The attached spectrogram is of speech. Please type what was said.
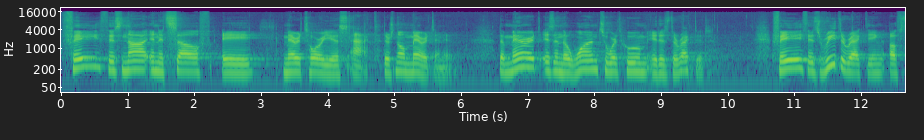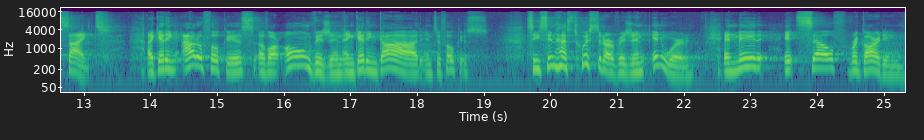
Faith is not in itself a meritorious act, there's no merit in it. The merit is in the one toward whom it is directed. Faith is redirecting of sight, a getting out of focus of our own vision and getting God into focus. See, sin has twisted our vision inward and made it self regarding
